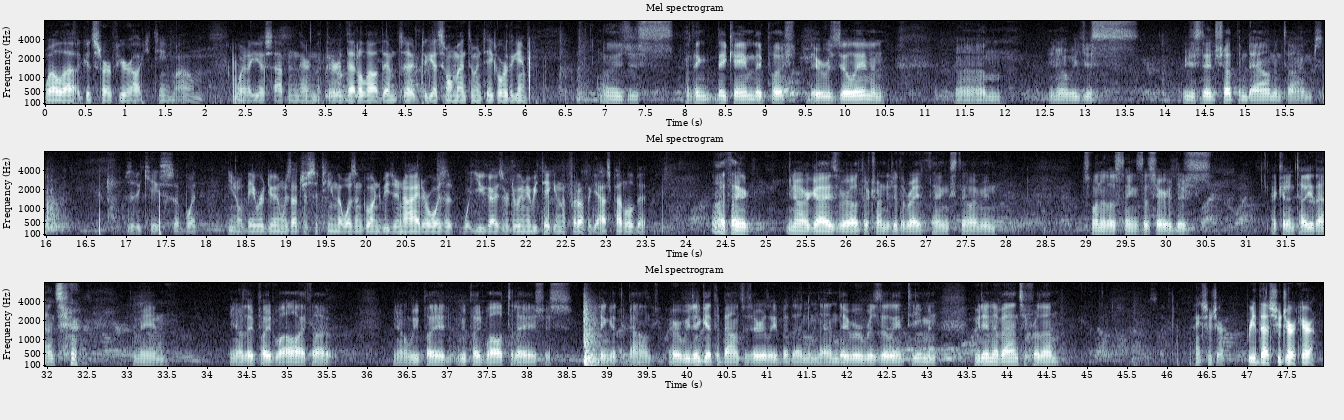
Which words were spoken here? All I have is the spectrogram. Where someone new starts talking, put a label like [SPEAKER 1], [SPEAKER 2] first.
[SPEAKER 1] Well, uh, a good start for your hockey team. Um, what I guess happened there in the third that allowed them to, to get some momentum and take over the game?
[SPEAKER 2] It was just, I think they came, they pushed, they were resilient, and um, you know we just we just didn't shut them down in time. So
[SPEAKER 1] Was it a case of what you know they were doing? Was that just a team that wasn't going to be denied, or was it what you guys were doing, maybe taking the foot off the gas pedal a bit?
[SPEAKER 2] I think you know our guys were out there trying to do the right thing. Still, I mean, it's one of those things that's hurt. There's, I couldn't tell you the answer. I mean, you know they played well. I thought, you know, we played we played well today. It's just we didn't get the bounce, or we did get the bounces early, but then and then they were a resilient team, and we didn't have an answer for them.
[SPEAKER 1] Thanks, Shujar. Read that, Shujar Kara.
